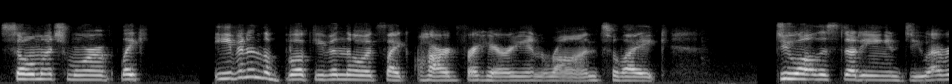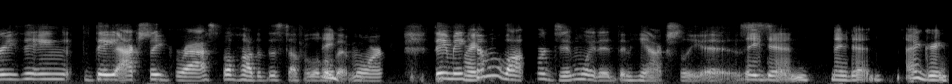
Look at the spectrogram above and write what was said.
So much more of like even in the book, even though it's like hard for Harry and Ron to like do all the studying and do everything, they actually grasp a lot of the stuff a little They- bit more. They make Right. him a lot more dim-witted than he actually is. they did. They did. I agree.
